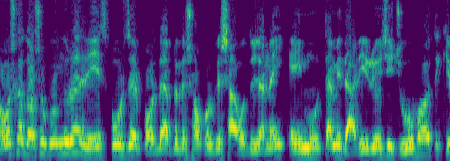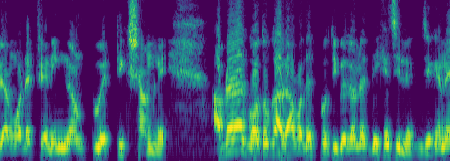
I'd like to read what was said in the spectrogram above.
নমস্কার দর্শক বন্ধুরা, রে স্পোর্টস এর পর্দায় আপনাদের সকলকে স্বাগত জানাই। এই মুহূর্তে আমি দাঁড়িয়ে রয়েছি যুব ভারতী ক্রীড়াঙ্গনের ট্রেনিং গ্রাউন্ড টু এর ঠিক সামনে। আপনারা গতকাল আমাদের প্রতিবেদনে দেখেছিলেন, যেখানে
